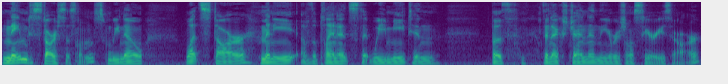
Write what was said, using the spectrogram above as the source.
named star systems. We know what star many of the planets that we meet in both the next gen and the original series are.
